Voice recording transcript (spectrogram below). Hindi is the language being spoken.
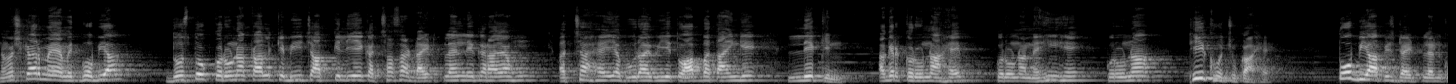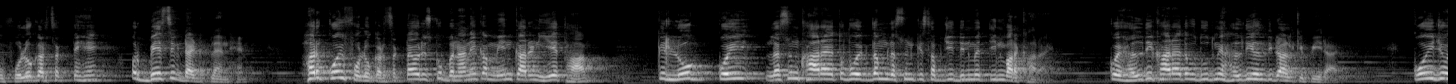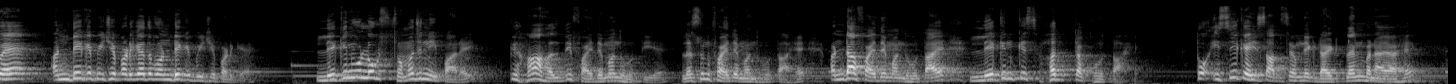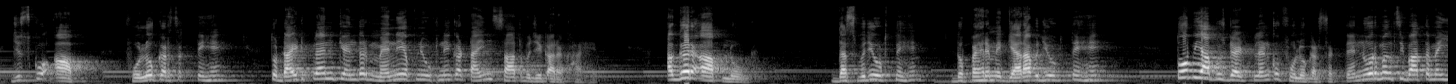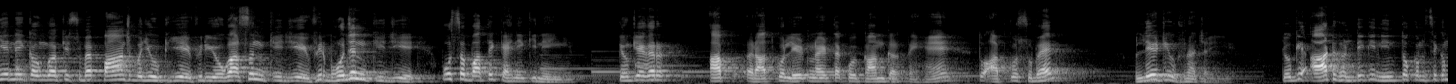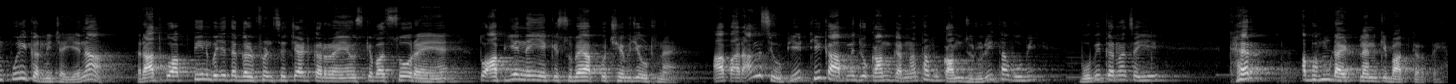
नमस्कार, मैं अमित भोबिया। दोस्तों, कोरोना काल के बीच आपके लिए एक अच्छा सा डाइट प्लान लेकर आया हूँ। अच्छा है या बुरा भी, ये तो आप बताएँगे। लेकिन, अगर कोरोना है, कोरोना नहीं है, कोरोना ठीक हो चुका है तो भी आप इस डाइट प्लान को फॉलो कर सकते हैं और बेसिक डाइट प्लान है। हर कोई फॉलो कर सकता है और इसको बनाने का मेन कारण ये था कि लोग कोई लहसुन खा रहा है तो वो एकदम लहसुन की सब्ज़ी दिन में तीन बार खा रहा है। कोई हल्दी खा रहा है तो वो दूध में हल्दी हल्दी डाल के पी रहा है। कोई जो है अंडे के पीछे पड़ गया तो वो अंडे के पीछे पड़ गया लेकिन वो लोग समझ नहीं पा रहे कि हाँ हल्दी फ़ायदेमंद होती है, लहसुन फ़ायदेमंद होता है, अंडा फ़ायदेमंद होता है, लेकिन किस हद तक होता है? तो इसी के हिसाब से हमने एक डाइट प्लान बनाया है, जिसको आप फॉलो कर सकते हैं। तो डाइट प्लान के अंदर मैंने अपने उठने का टाइम सात बजे का रखा है। अगर आप लोग दस बजे उठते हैं, दोपहर में ग्यारह बजे उठते हैं तो भी आप उस डाइट प्लान को फॉलो कर सकते हैं। नॉर्मल सी बात है, मैं ये नहीं कहूँगा कि सुबह पाँच बजे उठिए, फिर योगासन कीजिए, फिर भोजन कीजिए, वो सब बातें कहने की नहीं है। क्योंकि अगर आप रात को लेट नाइट तक कोई काम करते हैं तो आपको सुबह लेट ही उठना चाहिए। क्योंकि आठ घंटे की नींद तो कम से कम पूरी करनी चाहिए ना। रात को आप तीन बजे तक गर्लफ्रेंड से चैट कर रहे हैं, उसके बाद सो रहे हैं तो आप ये नहीं है कि सुबह आपको छः बजे उठना है। आप आराम से उठिए, ठीक है, आपने जो काम करना था, वो काम ज़रूरी था, वो भी वो भी करना चाहिए। खैर, अब हम डाइट प्लान की बात करते हैं।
